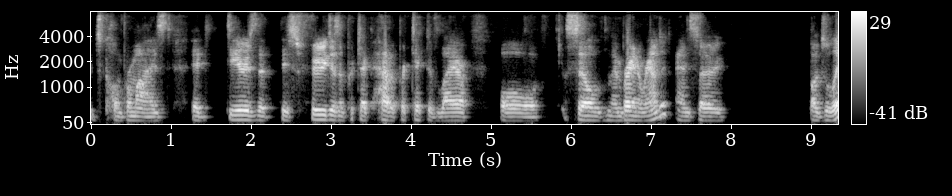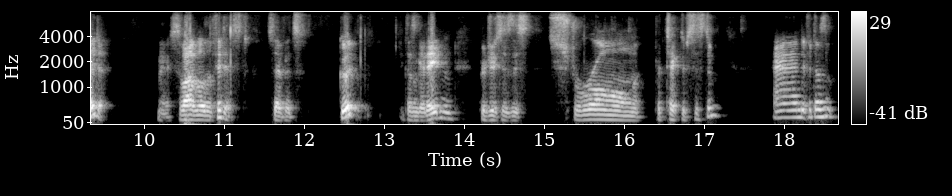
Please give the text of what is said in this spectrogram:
it's compromised. The idea is that this food doesn't protect have a protective layer or cell membrane around it, and so bugs will eat it. You know, survival of the fittest. So if it's good, it doesn't get eaten, produces this strong protective system. And if it doesn't,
